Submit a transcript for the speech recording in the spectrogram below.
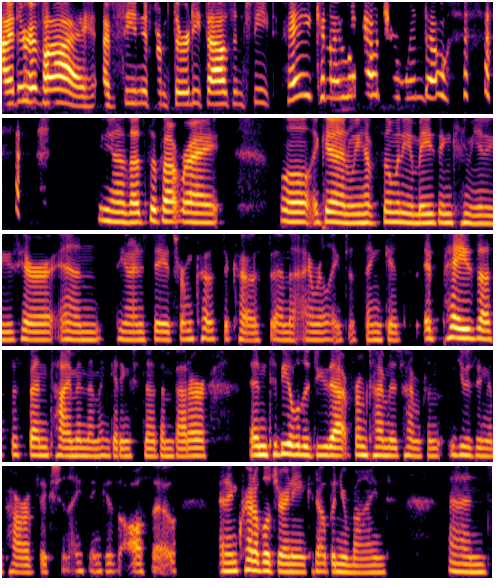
Neither have I. I've seen it from 30,000 feet. Hey, can I look out your window? Yeah, that's about right. Well, again, we have so many amazing communities here in the United States from coast to coast, and I really just think it's it pays us to spend time in them and getting to know them better. And to be able to do that from time to time from using the power of fiction, I think is also an incredible journey and can open your mind. And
